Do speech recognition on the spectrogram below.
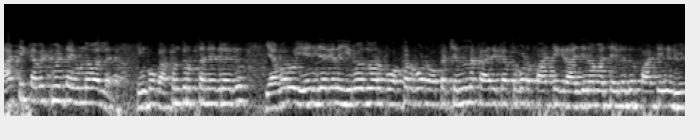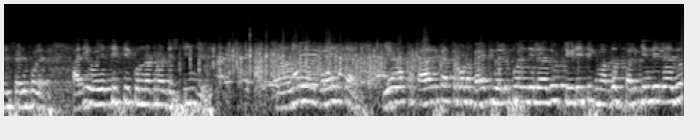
పార్టీ కమిట్మెంట్ అయి ఉన్న వాళ్ళే ఇంకొక అసంతృప్తి అనేది లేదు. ఎవరు ఏం జరిగినా ఈ రోజు వరకు ఒక్కరు కూడా ఒక చిన్న కార్యకర్త కూడా పార్టీకి రాజీనామా చేయలేదు. పార్టీ నుండి విడిచి వెళ్ళిపోలేదు. అది వైసీపీకి ఉన్నటువంటి స్టింజ్. మనందరం గ్రహించాలి ఏ ఒక్క కార్యకర్త కూడా బయటకు వెళ్ళిపోయింది లేదు టీడీపీకి మద్దతు పలికింది లేదు.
